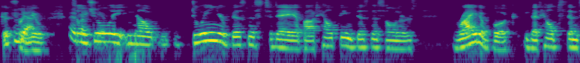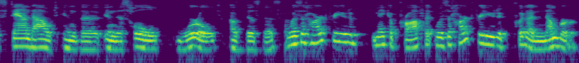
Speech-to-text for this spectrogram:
Good for yeah. you. So Thank Julie, you. now doing your business today about helping business owners write a book that helps them stand out in the in this whole world of business. Was it hard for you to make a profit? Was it hard for you to put a number?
